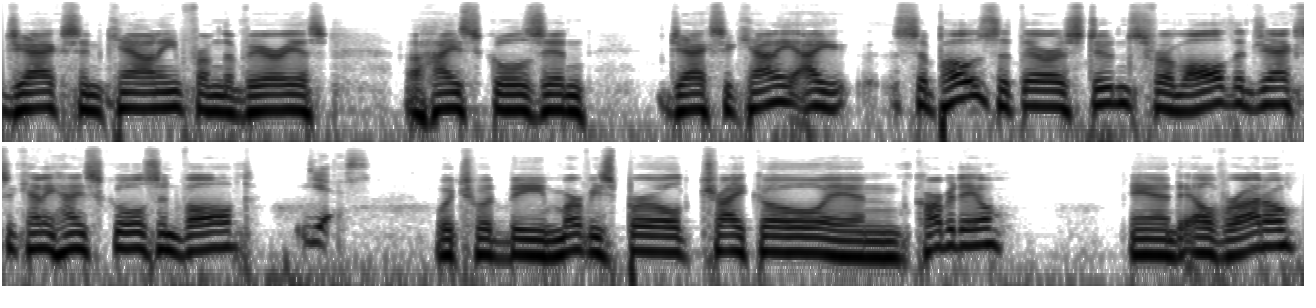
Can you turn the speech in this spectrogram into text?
Jackson County from the various uh, high schools in Jackson County. I suppose that there are students from all the Jackson County high schools involved? Yes. Which would be Murphysboro, Trico, and Carbondale, and Elverado?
